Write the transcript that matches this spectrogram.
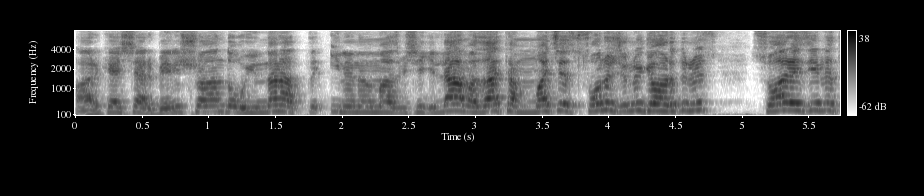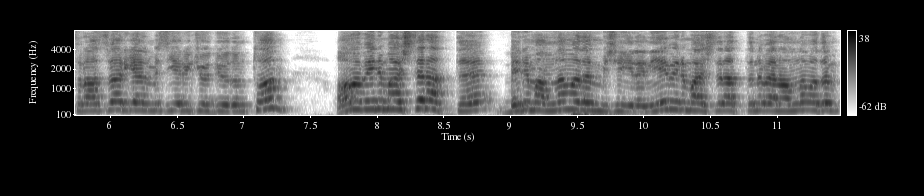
Arkadaşlar beni şu anda oyundan attı inanılmaz bir şekilde ama zaten maçın sonucunu gördünüz. Suarez yerine transfer gelmesi gerekiyor diyordum tam. Ama beni maçtan attı. Benim anlamadığım bir şekilde. Niye beni maçtan attığını ben anlamadım.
